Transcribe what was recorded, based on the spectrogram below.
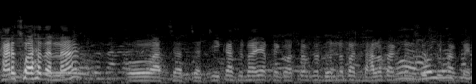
সাড়ে ছয় হাজার না? ও আচ্ছা আচ্ছা ঠিক আছে ভাই, আপনাকে অসংখ্য ধন্যবাদ। ভালো থাকবেন, সুস্থ থাকবেন।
